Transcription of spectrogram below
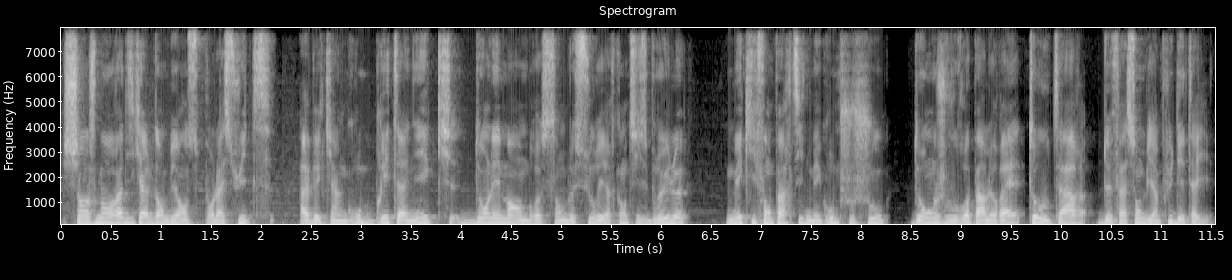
Changement radical d'ambiance pour la suite, avec un groupe britannique dont les membres semblent sourire quand ils se brûlent, mais qui font partie de mes groupes chouchous, dont je vous reparlerai tôt ou tard de façon bien plus détaillée.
